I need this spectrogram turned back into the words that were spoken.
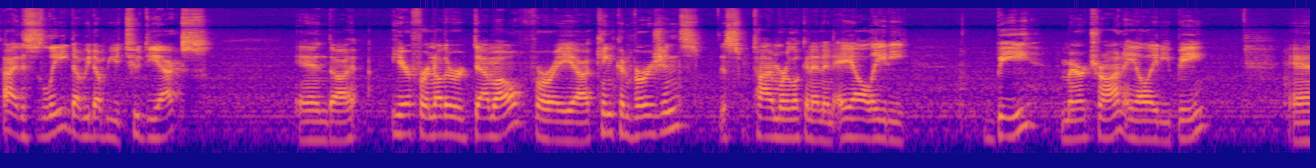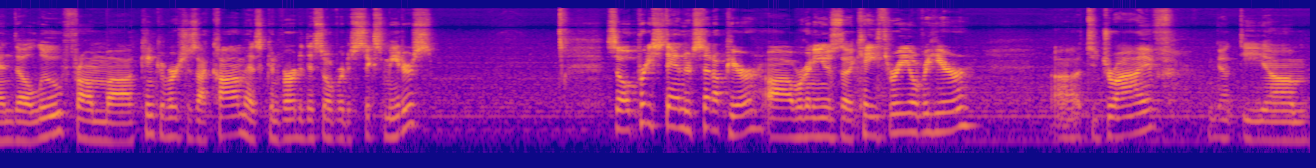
Hi, this is Lee, WW2DX, and uh, here for another demo for a uh, King Conversions. This time we're looking at an AL80B, Ameritron AL80B, and uh, Lou from uh, KingConversions.com has converted this over to 6 meters. So pretty standard setup here. Uh, we're going to use the K3 over here uh, to drive. We got the um,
